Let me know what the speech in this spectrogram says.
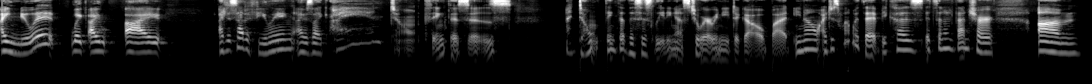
I knew it. Like I I I just had a feeling. I was like, I don't think this is I don't think that this is leading us to where we need to go, but you know, I just went with it because it's an adventure. Um,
